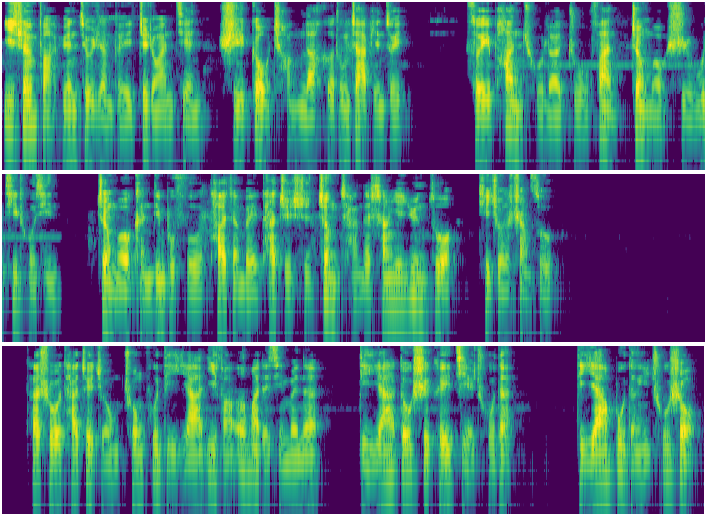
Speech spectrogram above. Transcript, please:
一审法院就认为这种案件是构成了合同诈骗罪，所以判处了主犯郑某是无期徒刑。郑某肯定不服，他认为他只是正常的商业运作。提出了上诉。他说：“他这种重复抵押、一房二卖的行为呢，抵押都是可以解除的，抵押不等于出售，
